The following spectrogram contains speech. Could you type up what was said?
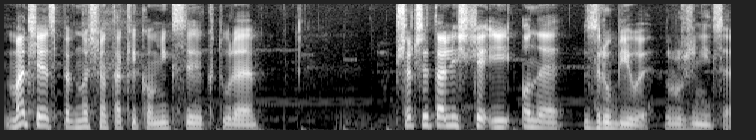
macie z pewnością takie komiksy, które przeczytaliście i one zrobiły różnicę.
